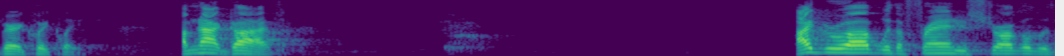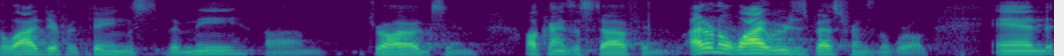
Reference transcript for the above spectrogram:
very quickly. I'm not God. I grew up with a friend who struggled with a lot of different things than me um, drugs and all kinds of stuff. And I don't know why, we were just best friends in the world. And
